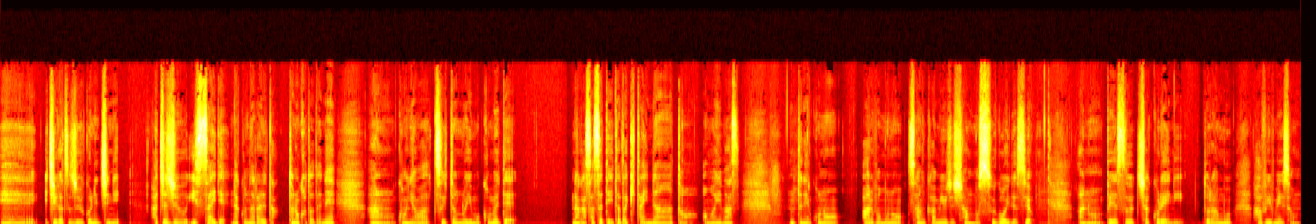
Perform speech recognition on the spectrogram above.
えー1月19日に81歳で亡くなられたとのことでね、あの、今夜は追悼の意も込めて流させていただきたいなと思います。本当ね、このアルバムの参加ミュージシャンもすごいですよ。あの、ベース、チャック・レイニー、ドラム、ハビー・メイソン、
